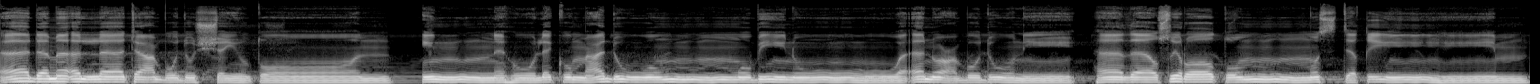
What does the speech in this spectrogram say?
آدم ألا تعبدوا الشيطان إنه لكم عدو مبين وأن اعبدوني هذا صراط مستقيم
